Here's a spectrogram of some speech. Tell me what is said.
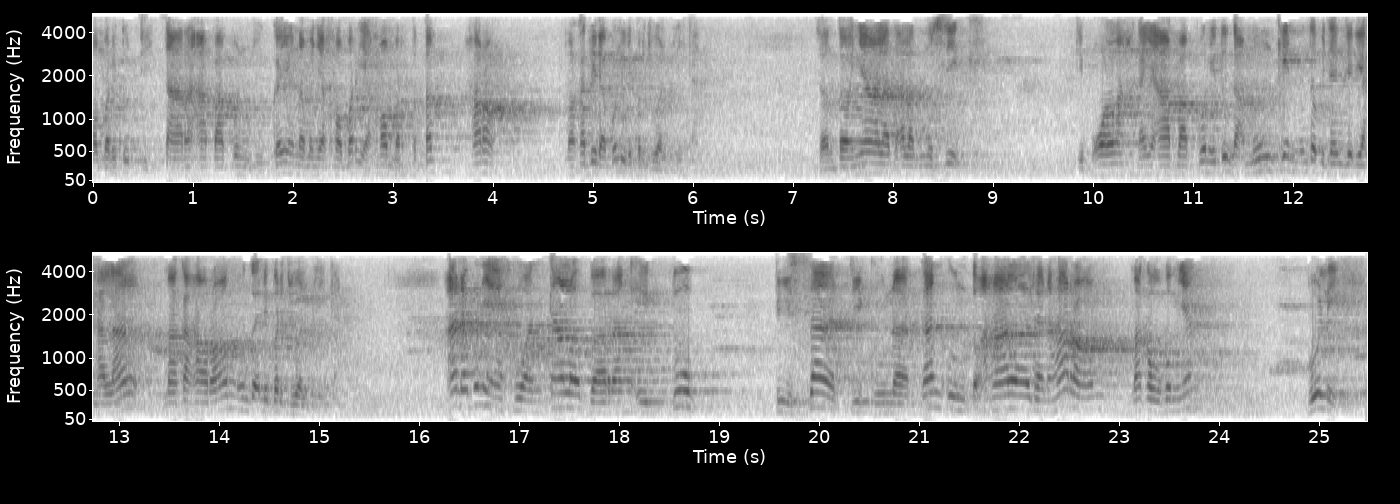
Khomer itu di cara apa pun juga yang namanya khomer ya khomer tetap haram maka tidak boleh diperjualbelikan. Contohnya alat-alat musik diolah kayak apa pun itu nggak mungkin untuk bisa menjadi halal, maka haram untuk diperjualbelikan. Adapun ya ikhwan, kalau barang itu bisa digunakan untuk halal dan haram, maka hukumnya boleh.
